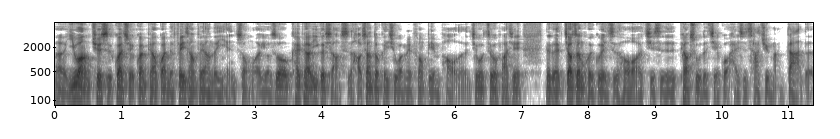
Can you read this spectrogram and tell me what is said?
呃，以往确实灌水灌票灌得非常非常的严重啊，有时候开票一个小时好像都可以。去外面放鞭炮了，结果最后发现那个校正回归之后啊，其实票数的结果还是差距蛮大的，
